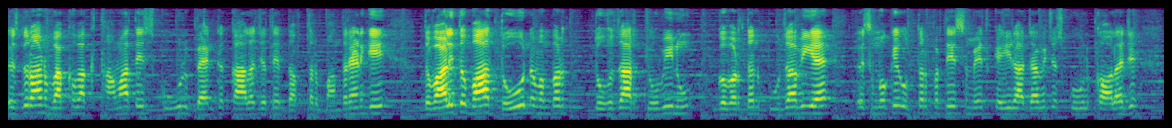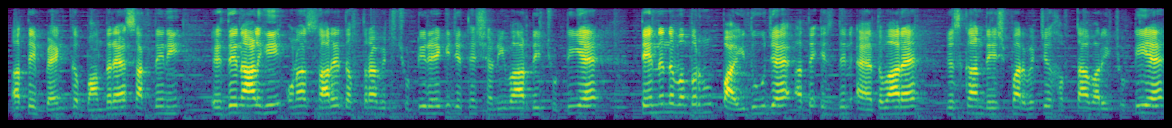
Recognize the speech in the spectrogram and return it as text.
ਇਸ ਦੌਰਾਨ ਵੱਖ-ਵੱਖ ਥਾਵਾਂ ਤੇ ਸਕੂਲ, ਬੈਂਕ, ਕਾਲਜ ਅਤੇ ਦਫ਼ਤਰ ਬੰਦ ਰਹਿਣਗੇ। ਦੀਵਾਲੀ ਤੋਂ ਬਾਅਦ 2 ਨਵੰਬਰ 2024 ਨੂੰ ਗੋਵਰਧਨ ਪੂਜਾ ਵੀ ਹੈ। ਇਸ ਮੌਕੇ ਉੱਤਰ ਪ੍ਰਦੇਸ਼ ਸਮੇਤ ਕਈ ਰਾਜਾਂ ਵਿੱਚ ਸਕੂਲ, ਕਾਲਜ ਅਤੇ ਬੈਂਕ ਬੰਦ ਰਹਿ ਸਕਦੇ ਨੇ। ਇਸ ਦੇ ਨਾਲ ਹੀ ਉਹਨਾਂ ਸਾਰੇ ਦਫ਼ਤਰਾਂ ਵਿੱਚ ਛੁੱਟੀ ਰਹੇਗੀ, ਜਿੱਥੇ ਸ਼ਨੀਵਾਰ ਦੀ ਛੁੱਟੀ ਹੈ। 3 ਨਵੰਬਰ ਨੂੰ ਭਾਈ ਦੂਜ ਹੈ ਅਤੇ ਇਸ ਦਿਨ ਐਤਵਾਰ ਹੈ, ਜਿਸ ਕਾਰਨ ਦੇਸ਼ ਭਰ ਵਿੱਚ ਹਫ਼ਤਾਵਾਰੀ ਛੁੱਟੀ ਹੈ।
